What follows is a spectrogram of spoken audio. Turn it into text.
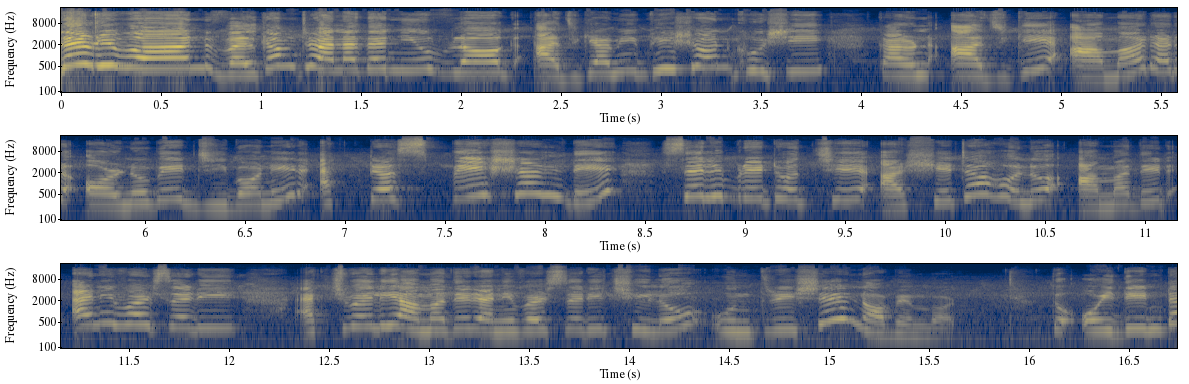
Hello everyone welcome to another new blog আজকে আমি ভীষণ খুশি, কারণ আজকে আমার আর অর্ণবের জীবনের একটা স্পেশাল ডে সেলিব্রেট হচ্ছে, আর সেটা হলো আমাদের অ্যানিভার্সারি অ্যাকচুয়ালি আমাদের অ্যানিভার্সারি ছিল উনত্রিশে নভেম্বর। তো ওই দিনটা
